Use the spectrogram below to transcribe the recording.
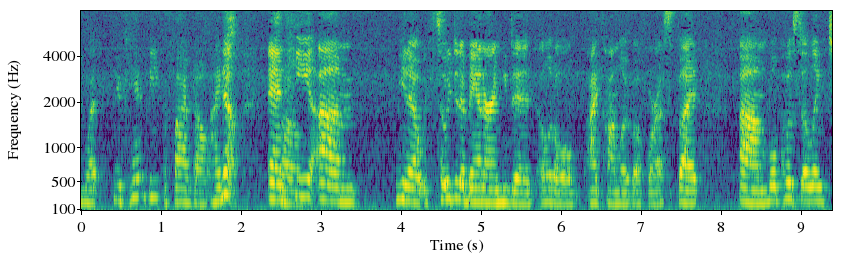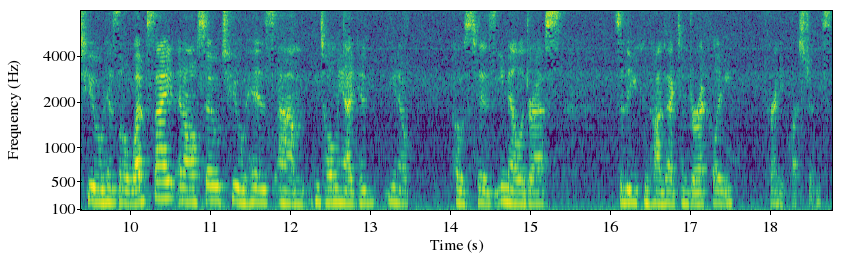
what? you can't beat the five dollars. I know. And So- he, um, you know, so he did a banner and he did a little icon logo for us. But um, we'll post a link to his little website and also to his. Um, he told me I could, you know, post his email address so that you can contact him directly for any questions.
